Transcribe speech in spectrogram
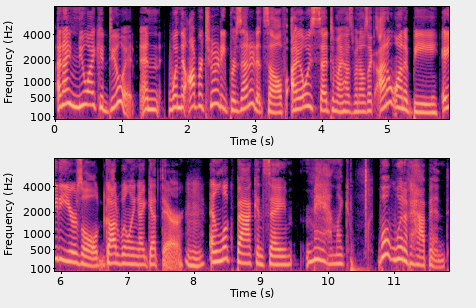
and I knew I could do it. And when the opportunity presented itself, I always said to my husband, I was like, I don't want to be 80 years old, God willing, I get there, mm-hmm. and look back and say, man, like, what would have happened?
